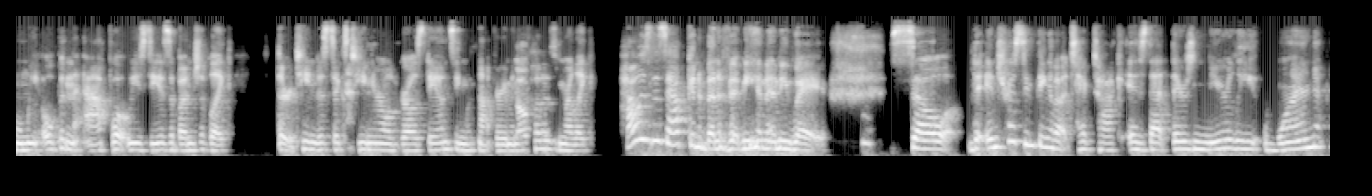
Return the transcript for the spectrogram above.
when we open the app, what we see is a bunch of like 13 to 16 year old girls dancing with not very many oh. clothes. And we're like, how is this app going to benefit me in any way? So, the interesting thing about TikTok is that there's nearly 1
